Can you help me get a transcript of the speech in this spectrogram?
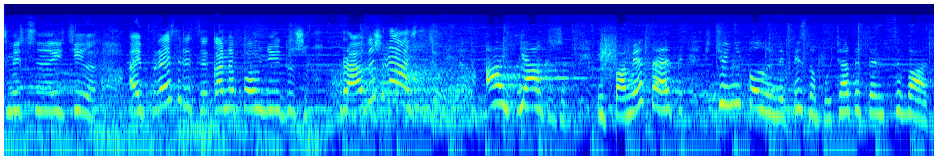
Зміцнює тіло, а й пристрасть, яка наповнює душу. Правда ж, Настю? А як же? І пам'ятайте, що ніколи не пізно почати танцювати.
